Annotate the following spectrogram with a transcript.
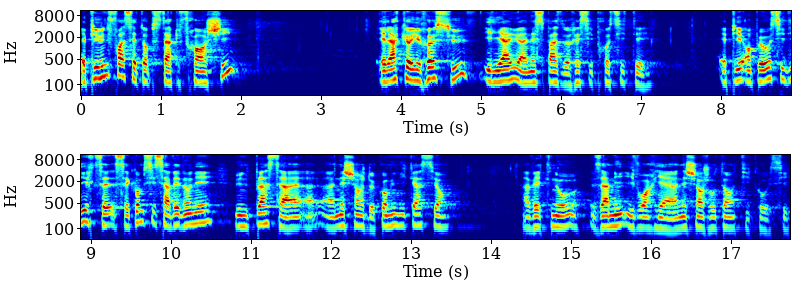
Et puis une fois cet obstacle franchi et l'accueil reçu, il y a eu un espace de réciprocité. Et puis on peut aussi dire que c'est comme si ça avait donné une place à un échange de communication avec nos amis ivoiriens, un échange authentique aussi.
